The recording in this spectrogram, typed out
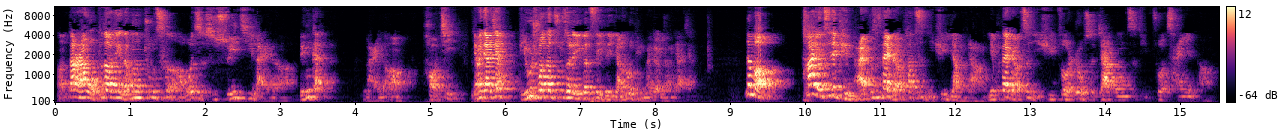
啊。当然我不知道这个能不能注册啊，我只是随机来的啊，灵感来的啊。好记杨家将，比如说他注册了一个自己的羊肉品牌叫杨家将，那么。他有自己的品牌，不是代表他自己去养羊，也不代表自己去做肉食加工，自己做餐饮啊，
